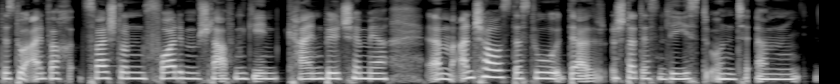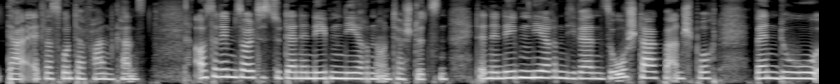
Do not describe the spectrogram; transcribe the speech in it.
dass du einfach zwei Stunden vor dem Schlafengehen keinen Bildschirm mehr ähm, anschaust, dass du da stattdessen liest und ähm, da etwas runterfahren kannst. Außerdem solltest du deine Nebennieren unterstützen. Deine Nebennieren, die werden so stark beansprucht, wenn du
